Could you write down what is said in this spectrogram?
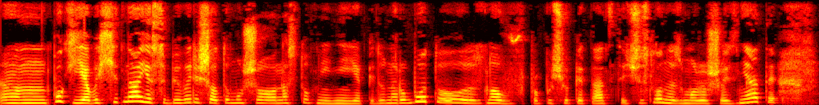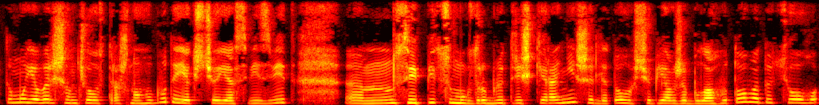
Ем, Поки я вихідна, я собі вирішила, тому що наступні дні я піду на роботу, знову пропущу 15 число, не зможу щось зняти. Тому я вирішила, нічого страшного буде, якщо я свій звіт, ем, ну, свій підсумок зроблю трішки раніше, для того, щоб я вже була готова до цього.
